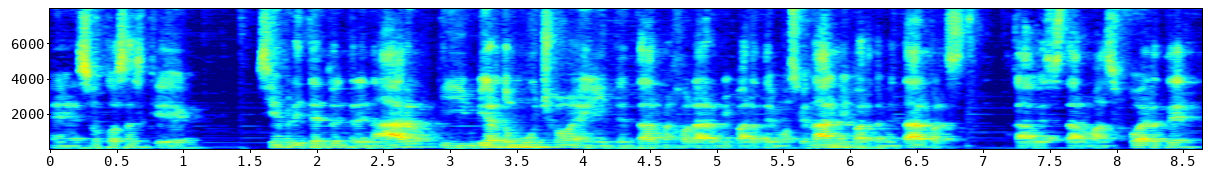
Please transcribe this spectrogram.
eh, son cosas que siempre intento entrenar y invierto mucho en intentar mejorar mi parte emocional, mi parte mental para cada vez estar más fuerte.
